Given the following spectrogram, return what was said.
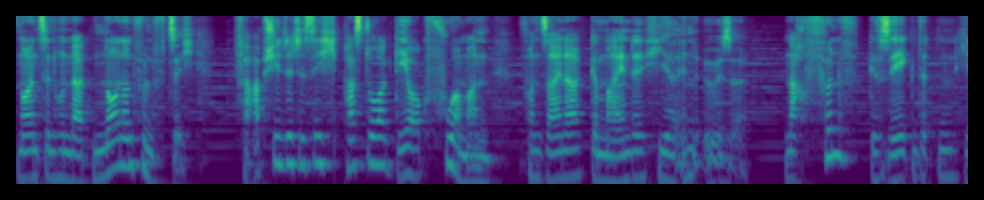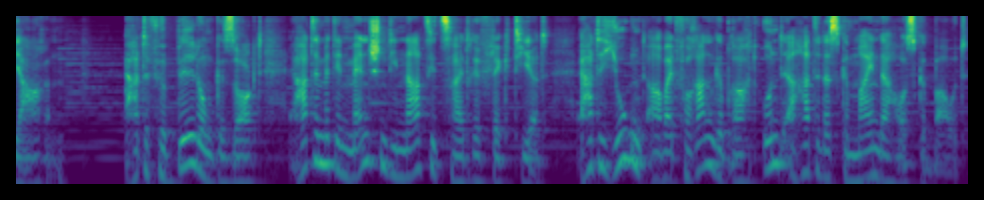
1959 verabschiedete sich Pastor Georg Fuhrmann von seiner Gemeinde hier in Öse. Nach fünf gesegneten Jahren. Er hatte für Bildung gesorgt, er hatte mit den Menschen die Nazizeit reflektiert, er hatte Jugendarbeit vorangebracht und er hatte das Gemeindehaus gebaut.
